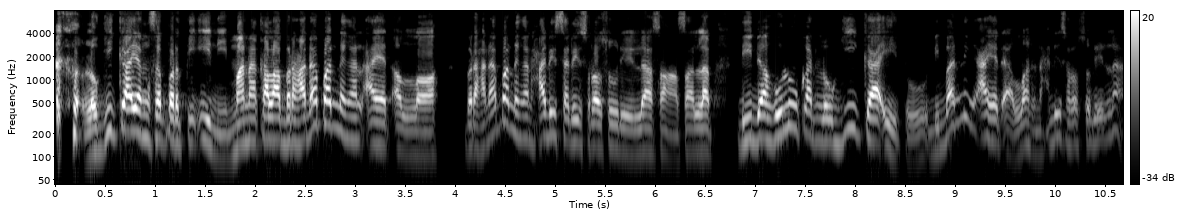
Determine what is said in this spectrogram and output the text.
logika yang seperti ini, manakala berhadapan dengan ayat Allah, berhadapan dengan hadis-hadis Rasulullah SAW, didahulukan logika itu dibanding ayat Allah dan hadis Rasulullah.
